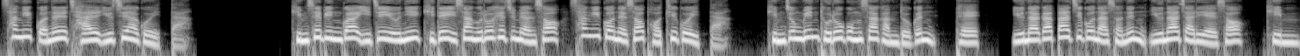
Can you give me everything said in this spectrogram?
상위권을 잘 유지하고 있다. 김세빈과 이지윤이 기대 이상으로 해주면서 상위권에서 버티고 있다. 김종민 도로공사 감독은 배, 윤아가 빠지고 나서는 윤아 자리에서 김,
